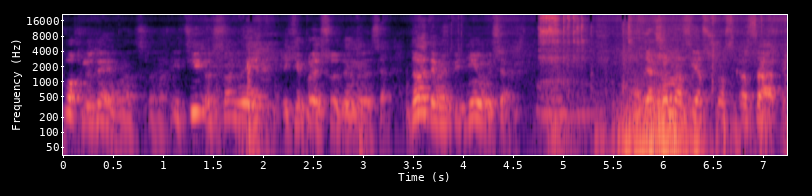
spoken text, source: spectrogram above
двох людей, можна сказати. І ті останні, які присутні на це. Давайте ми піднімемося. Якщо в нас є що сказати.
